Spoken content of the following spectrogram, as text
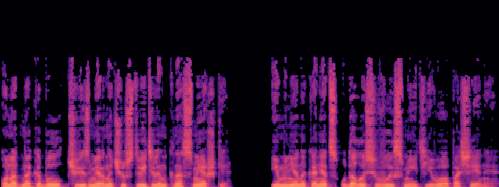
Он, однако, был чрезмерно чувствителен к насмешке, и мне, наконец, удалось высмеять его опасения.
